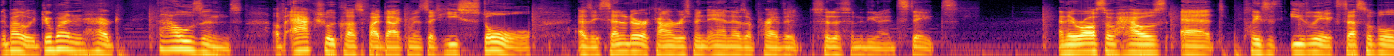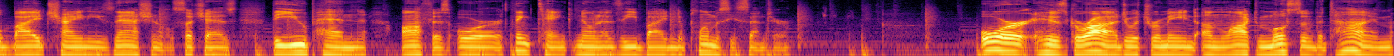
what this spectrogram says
And by the way, Joe Biden had thousands of actually classified documents that he stole as a senator, a congressman, and as a private citizen of the United States. And they were also housed at places easily accessible by Chinese nationals, such as the UPenn office or think tank known as the Biden Diplomacy Center. Or his garage, which remained unlocked most of the time,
